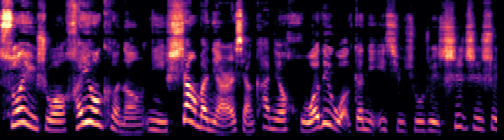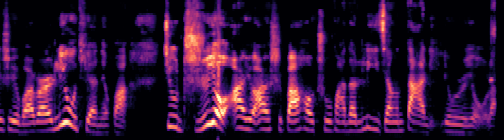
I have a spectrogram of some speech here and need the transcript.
所以说，很有可能你上半年想看见活的我跟你一起出去吃吃睡睡玩玩六天的话，就只有二月二十八号出发的丽江大理六日游了，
